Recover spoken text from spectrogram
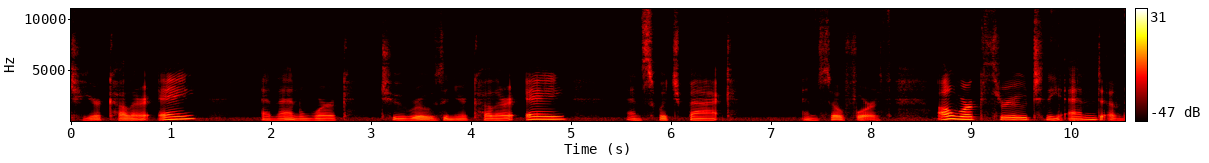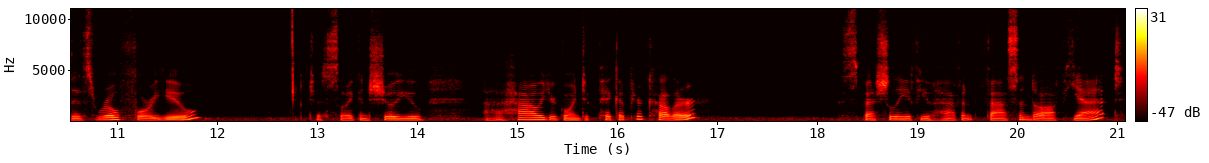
to your color A and then work two rows in your color A and switch back and so forth. I'll work through to the end of this row for you just so I can show you uh, how you're going to pick up your color especially if you haven't fastened off yet.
